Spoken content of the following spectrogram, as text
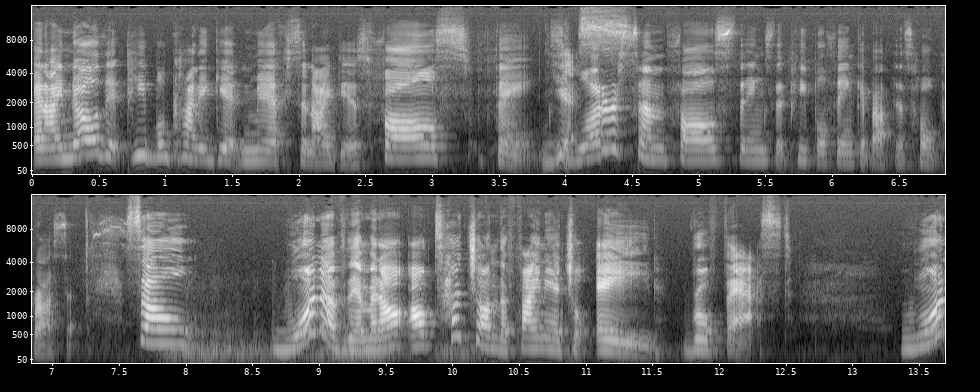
and I know that people kind of get myths and ideas, false things. Yes. What are some false things that people think about this whole process? So, one of them, and I'll, I'll touch on the financial aid real fast. One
